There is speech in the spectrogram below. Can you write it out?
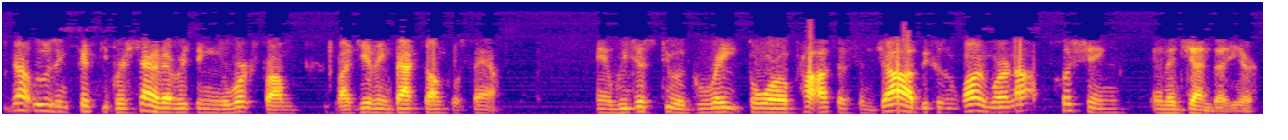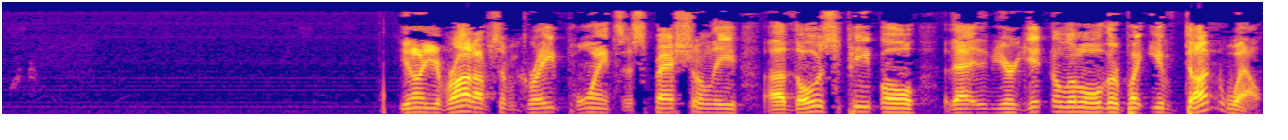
you're not losing 50% of everything you work from by giving back to Uncle Sam. And we just do a great thorough process and job because one, we're not pushing an agenda here. You know, you brought up some great points, especially uh, those people that you're getting a little older, but you've done well.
